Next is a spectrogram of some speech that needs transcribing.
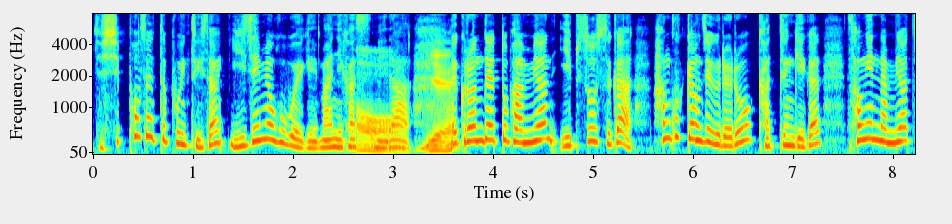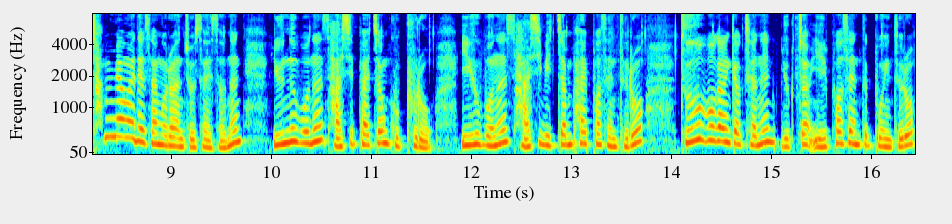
10%포인트 이상 이재명 후보에게 많이 갔습니다. 어, 예. 네, 그런데 또 반면 입소스가 한국경제 의뢰로 같은 기간 성인 남녀 1000명을 대상으로 한 조사에서는 윤 후보는 48.9%, 이 후보는 42.8%로 두 후보 간 격차는 6.1%포인트로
